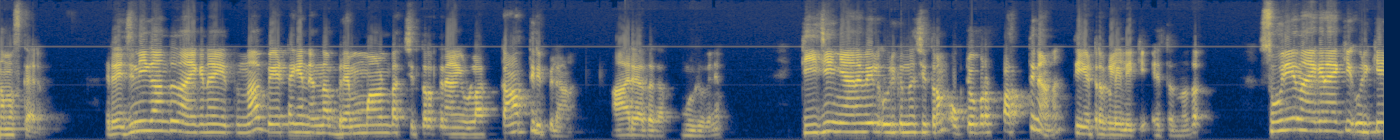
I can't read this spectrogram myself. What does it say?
നമസ്കാരം. രജനീകാന്ത് നായകനായി എത്തുന്ന വേട്ടകൻ എന്ന ബ്രഹ്മാണ്ട ചിത്രത്തിനായുള്ള കാത്തിരിപ്പിലാണ് ആരാധകർ മുഴുവനും. ടി ജി ജ്ഞാനവേൽ ഒരുക്കുന്ന ചിത്രം ഒക്ടോബർ പത്തിനാണ് തിയേറ്ററുകളിലേക്ക് എത്തുന്നത്. സൂര്യ നായകനാക്കി ഒരുക്കിയ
